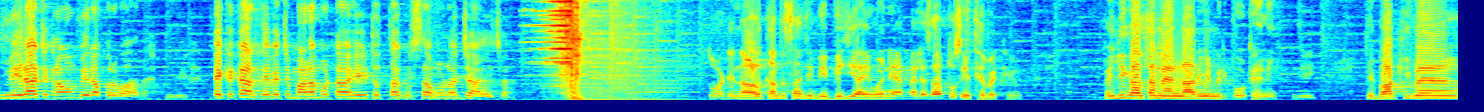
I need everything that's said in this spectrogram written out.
ਮੇਰਾ ਟਿਕਣਾਉ ਮੇਰਾ ਪਰਿਵਾਰ ਹੈ। ਇੱਕ ਘਰ ਦੇ ਵਿੱਚ ਮਾੜਾ ਮੋਟਾ ਹੇਠ ਉੱਤਾ ਗੁੱਸਾ ਹੋਣਾ ਜਾਇਜ਼ ਹੈ ਤੁਹਾਡੇ ਨਾਲ ਕੰਧ ਸਾਂਝੀ ਬੀਬੀ ਜੀ ਆਏ ਹੋਏ ਨੇ ਐਮਐਲਏ ਸਾਹਿਬ ਤੁਸੀਂ ਇੱਥੇ ਬੈਠੇ ਹੋ। ਪਹਿਲੀ ਗੱਲ ਤਾਂ ਮੈਂ ਨਾਰੀ ਆ ਮੇਰੀ ਵੋਟ ਹੈ ਨਹੀਂ। ਜੀ। ਤੇ ਬਾਕੀ ਮੈਂ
